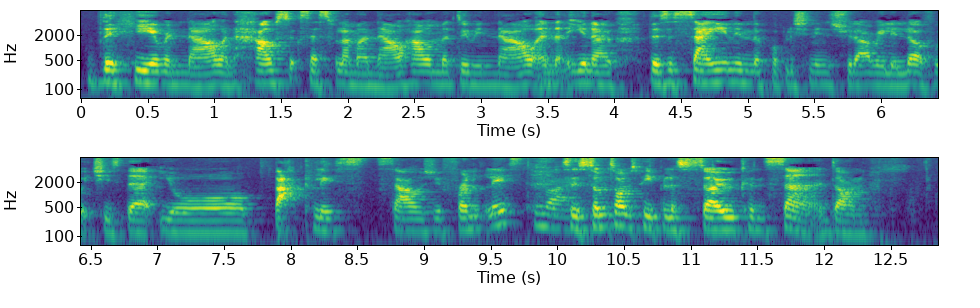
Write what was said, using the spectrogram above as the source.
the here and now and how successful am I now? How am I doing now? And you know, there's a saying in the publishing industry that I really love, which is that your backlist sells your front list. right. So sometimes people are so concerned on,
